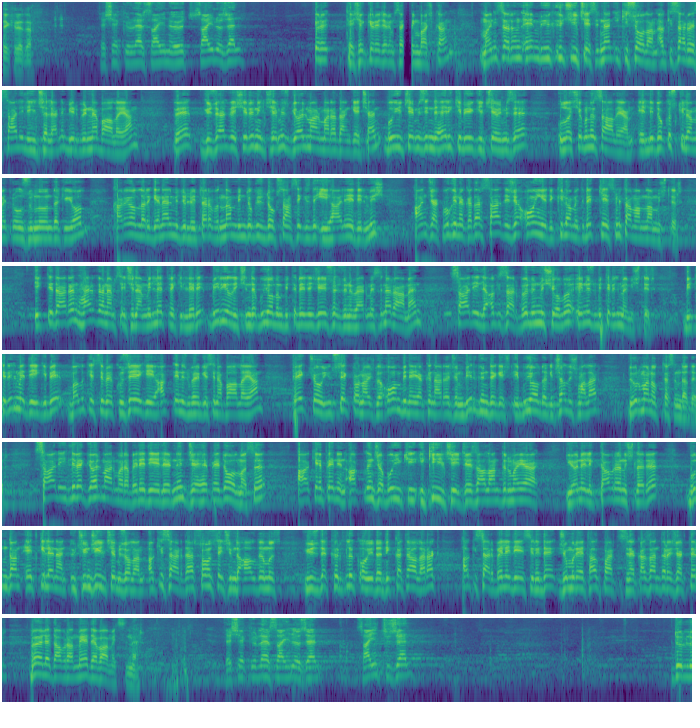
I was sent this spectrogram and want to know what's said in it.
Teşekkür ederim. Teşekkürler Sayın Öğüt. Sayın Özel. Teşekkür- Teşekkür ederim Sayın Başkan. Manisa'nın en büyük üç ilçesinden ikisi olan Akisar ve Salihli ilçelerini birbirine bağlayan ve güzel ve şirin ilçemiz Göl Marmara'dan geçen bu ilçemizin de her iki büyük ilçemize ulaşımını sağlayan 59 kilometre uzunluğundaki yol Karayolları Genel Müdürlüğü tarafından 1998'de ihale edilmiş ancak bugüne kadar sadece 17 kilometrelik kesimi tamamlanmıştır. İktidarın her dönem seçilen milletvekilleri bir yıl içinde bu yolun bitirileceği sözünü vermesine rağmen Salih ile Akhisar bölünmüş yolu henüz bitirilmemiştir. Bitirilmediği gibi Balıkesir ve Kuzey Ege'yi Akdeniz bölgesine bağlayan pek çoğu yüksek tonajlı 10 bine yakın aracın bir günde geçtiği bu yoldaki çalışmalar durma noktasındadır. Salihli ve Göl Marmara belediyelerinin CHP'de olması AKP'nin aklınca bu iki, iki ilçeyi cezalandırmaya yönelik davranışları bundan etkilenen üçüncü ilçemiz olan Akisar'da son seçimde aldığımız yüzde kırklık oyu da dikkate alarak Akisar Belediyesi'ni de Cumhuriyet Halk Partisi'ne kazandıracaktır. Böyle davranmaya devam etsinler. Teşekkürler Sayın Özel. Sayın Tüzel. Müdürlüğün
